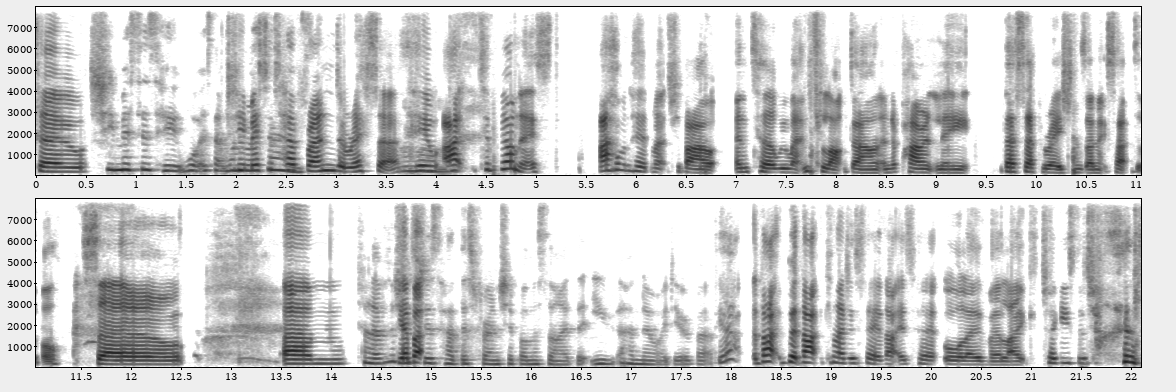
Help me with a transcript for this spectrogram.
so She misses who? What is that one? she of her misses her friend Arissa, who Oh. I, to be honest, I haven't heard much about until we went into lockdown, and apparently their separation's unacceptable. So, um, I love that Yeah, she's but- just had this friendship on the side that you had no idea about. yeah, that. But that can I just say that is her all over. Like Chuggy's the child.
